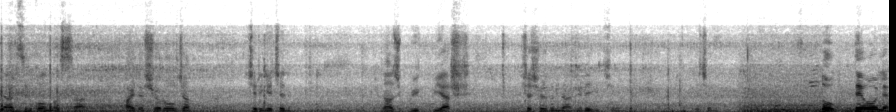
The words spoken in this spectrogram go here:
bir aksilik olmazsa paylaşıyor olacağım. İçeri geçelim. Birazcık büyük bir yer. Şaşırdım da nereye gideceğimi. Geçelim. Dol, deole.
